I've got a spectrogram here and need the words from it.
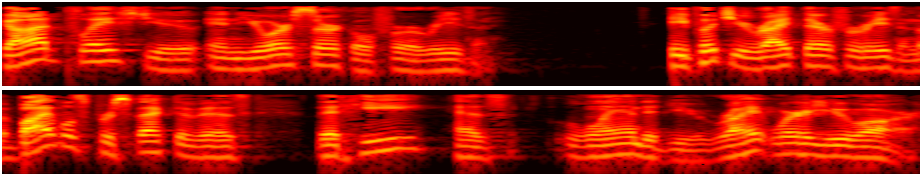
God placed you in your circle for a reason. He put you right there for a reason. The Bible's perspective is that He has landed you right where you are.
